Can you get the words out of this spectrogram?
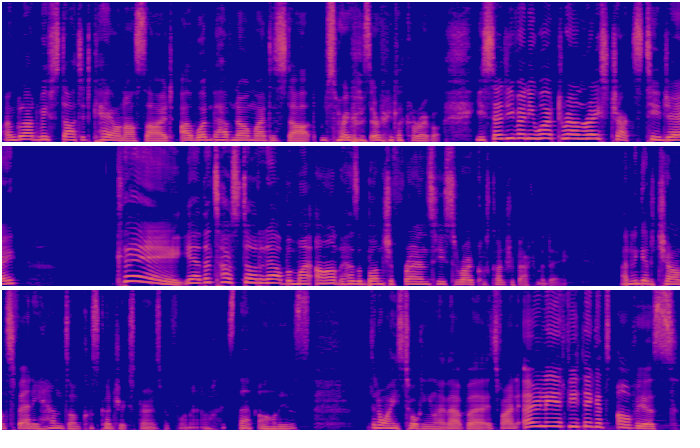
I'm glad we've started K on our side. I wouldn't have known where to start. I'm sorry, guys, I read like a robot. You said you've only worked around racetracks, TJ. Okay, yeah, that's how I started out, but my aunt has a bunch of friends who used to ride cross country back in the day. I didn't get a chance for any hands on cross country experience before now. It's that obvious. I don't know why he's talking like that, but it's fine. Only if you think it's obvious.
